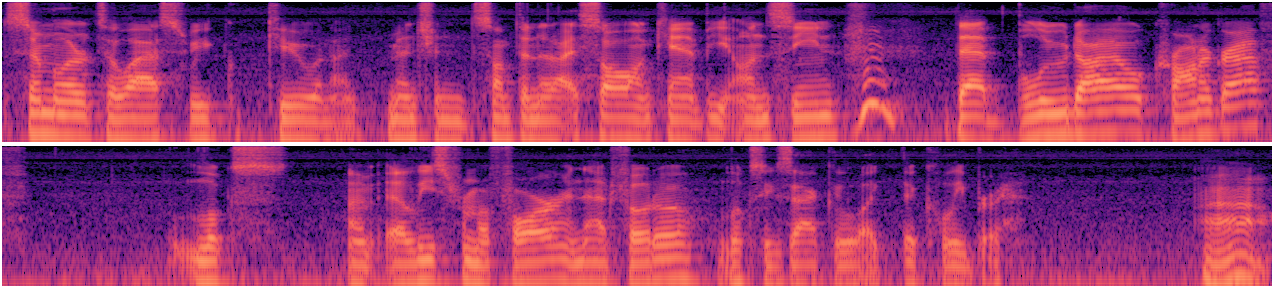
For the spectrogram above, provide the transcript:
similar to last week Q and I mentioned something that I saw and can't be unseen. that blue dial chronograph looks um, at least from afar in that photo looks exactly like the Calibre. Oh,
